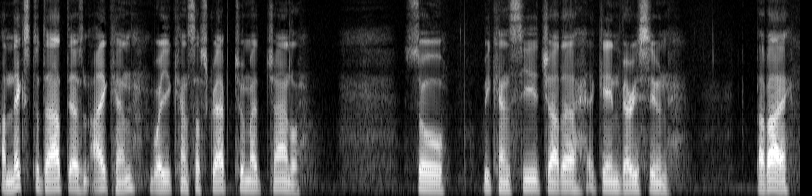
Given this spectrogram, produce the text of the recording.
And next to that there's an icon where you can subscribe to my channel so we can see each other again very soon. Bye bye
